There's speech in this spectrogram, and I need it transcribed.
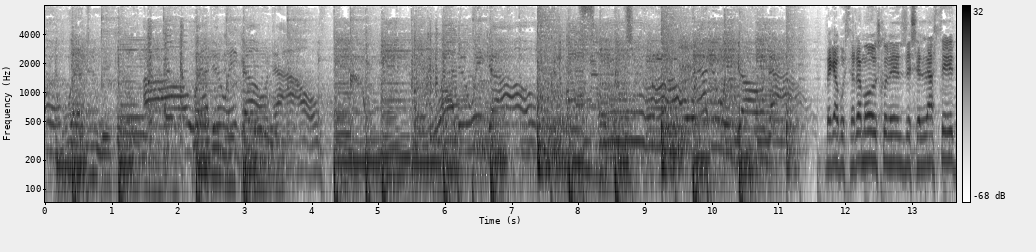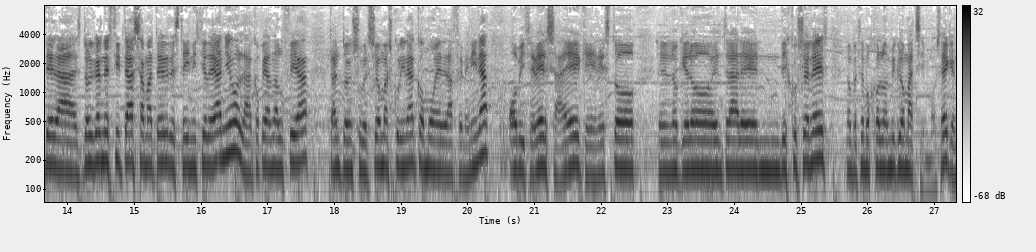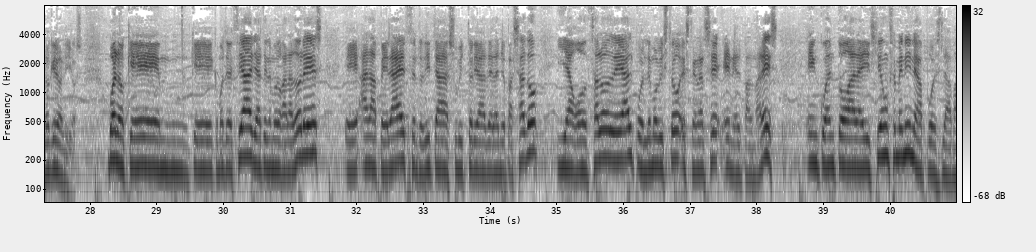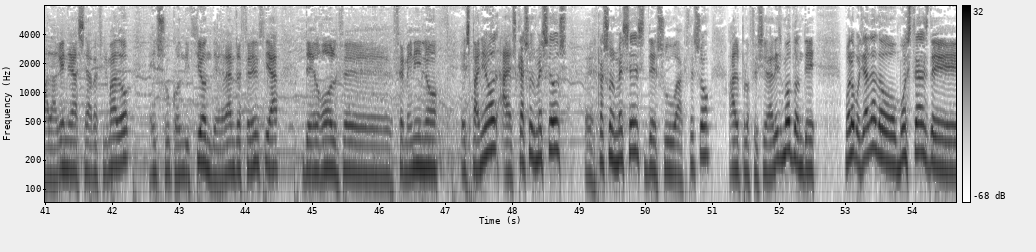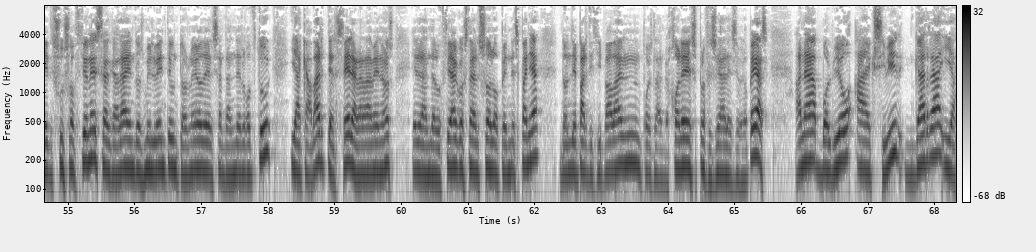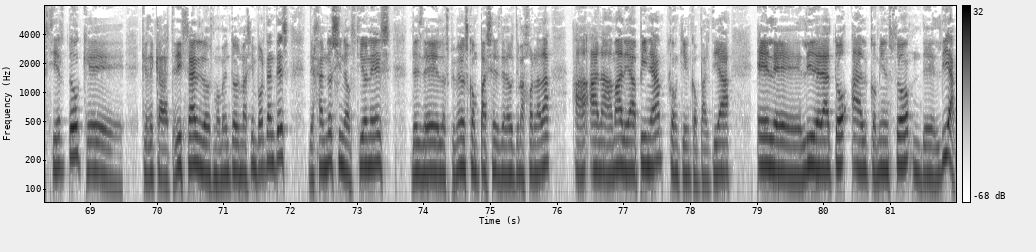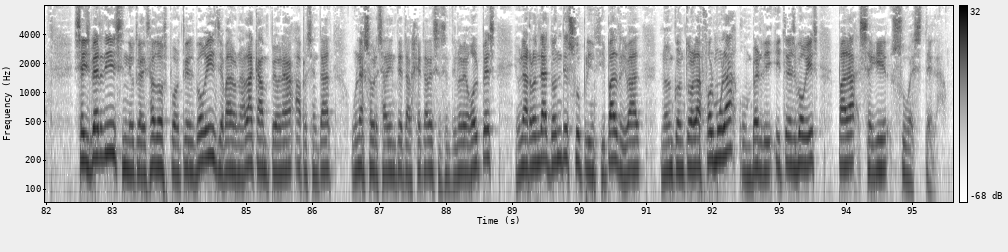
Venga, pues cerramos con el desenlace de las dos grandes citas amateur de este inicio de año, la Copa de Andalucía, tanto en su versión masculina como en la femenina, o viceversa, ¿eh? que en esto eh, no quiero entrar en discusiones, no empecemos con los micromachismos, ¿eh? que no quiero líos. Bueno, que, mm, como te decía, ya tenemos ganadores, eh, Ana Peláez centrodita su victoria del año pasado, y a Gonzalo Leal, pues le hemos visto estrenarse en el palmarés. En cuanto a la edición femenina, pues la malagueña se ha reafirmado en su condición de gran referencia del golf eh, femenino español a escasos meses, a escasos meses de su acceso al profesionalismo, donde bueno pues ya ha dado muestras de sus opciones tras ganar en 2020 un torneo del Santander Golf Tour y acabar tercera nada menos en la Andalucía Costa del Sol Open de España, donde participaban pues las mejores profesionales europeas. Ana volvió a exhibir garra y acierto que le caracteriza en los momentos más importantes, dejando sin opciones desde los primeros compases de la última jornada a Ana Amalia Pina, con quien compartía el eh, liderato al comienzo del día. Seis verdis, neutralizados por tres bogies, llevaron a la campeona a presentar una sobresaliente tarjeta de 69 golpes en una ronda donde su principal rival no encontró la fórmula, un verdi y tres bogies, para seguir su estela.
